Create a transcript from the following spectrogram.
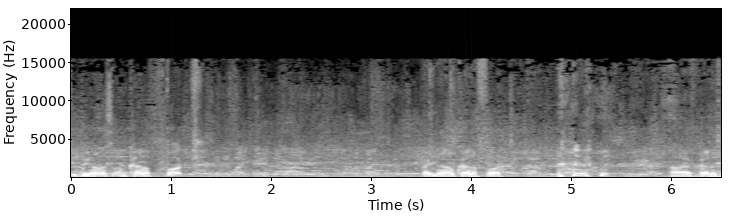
to be honest, I'm kind of fucked. Right now, I'm kind of fucked. I've kind of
